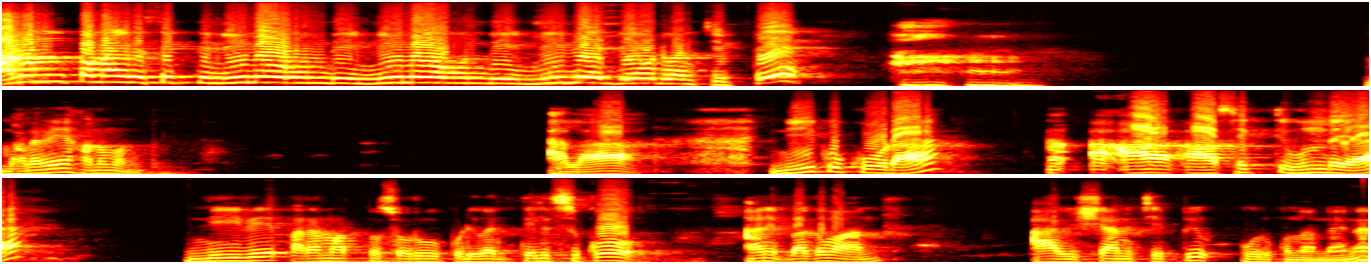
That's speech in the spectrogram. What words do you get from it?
అనంతమైన శక్తి నీలో ఉంది నీలో ఉంది నీవే దేవుడు అని చెప్తే మనమే హనుమంతు అలా నీకు కూడా ఆ- ఆ- శక్తి ఉందయా? నీవే పరమాత్మ స్వరూపుడివని తెలుసుకో అని భగవాన్ ఆ విషయాన్ని చెప్పి ఊరుకున్నాను నాయన.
